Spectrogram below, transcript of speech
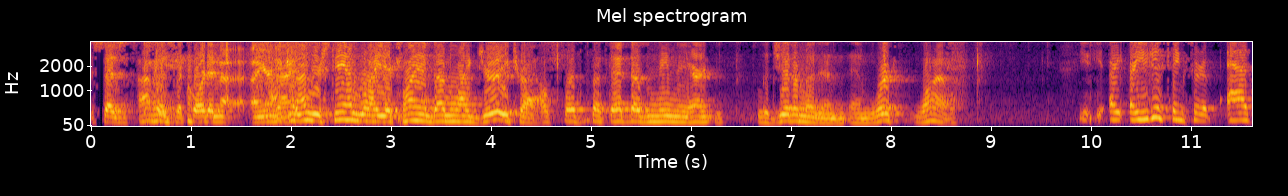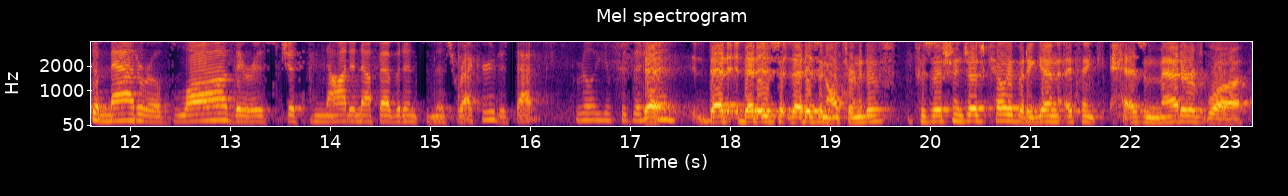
Says I mean, says the court in uh, Iron I can Eyes. understand why your client doesn't like jury trials, but, but that doesn't mean they aren't legitimate and, and worthwhile. Are, are you just saying, sort of, as a matter of law, there is just not enough evidence in this record? Is that really your position? That, that, that, is, that is an alternative position, Judge Kelly, but again, I think as a matter of law,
